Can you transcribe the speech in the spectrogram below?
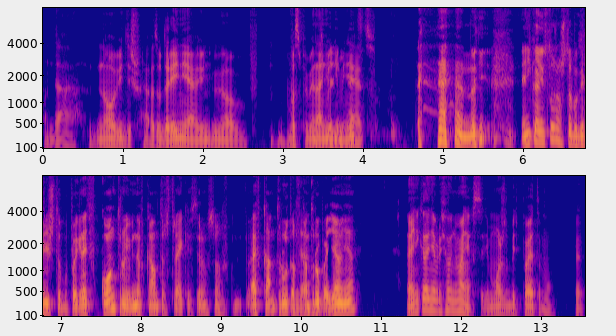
Да, но видишь, от ударения э, воспоминания не не меняются. Ну, Я никогда не слышал, чтобы говорить, чтобы поиграть в контру именно в Counter-Strike. Я всё равно слышал, А в контру-то, в контру пойдем, нет? Но я никогда не обращал внимания, кстати, может быть, поэтому. Как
